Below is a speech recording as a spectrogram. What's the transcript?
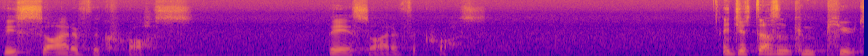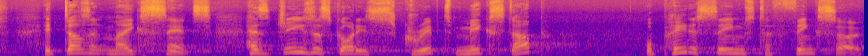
this side of the cross, their side of the cross. It just doesn't compute. It doesn't make sense. Has Jesus got his script mixed up? Well, Peter seems to think so.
